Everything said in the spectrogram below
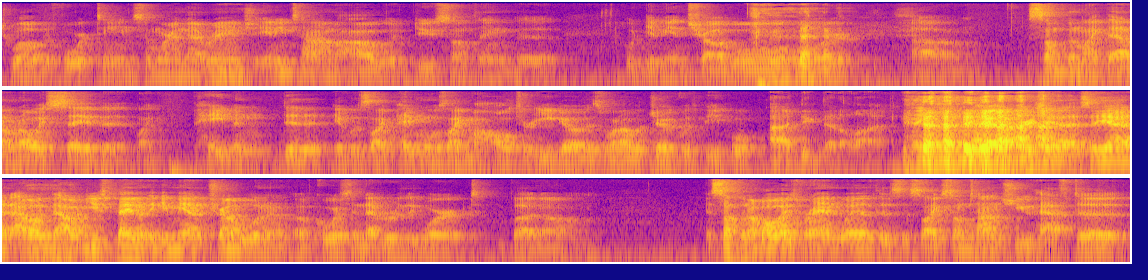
12 to 14, somewhere in that range. Anytime I would do something that would get me in trouble or um, something like that, I would always say that like Paven did it. It was like Paven was like my alter ego, is what I would joke with people. I dig that a lot. Thank you. I appreciate that. So yeah, I would I would use payment to get me out of trouble, and of course it never really worked. But um, it's something I've always ran with. Is it's like sometimes you have to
